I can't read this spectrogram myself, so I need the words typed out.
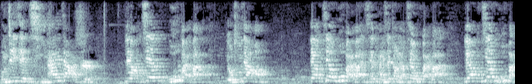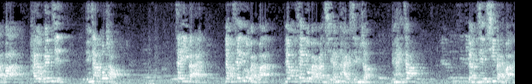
我们这件起拍价是两千五百万，有出价吗？两千五百，前排先生两千五百万，两千五百万，还有跟进。您加多少？加一百，两千六百万，两千六百万前排先生，您还加两千七百万，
